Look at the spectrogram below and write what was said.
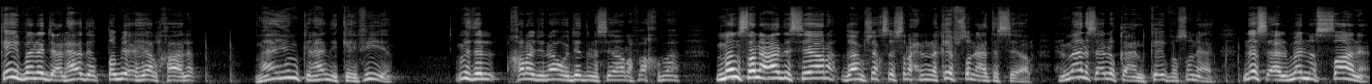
كيف نجعل هذه الطبيعة هي الخالق؟ ما يمكن هذه كيفية. مثل خرجنا وجدنا سيارة فخمة من صنع هذه السيارة؟ قام شخص يشرح لنا كيف صنعت السيارة. إحنا ما نسألك عن كيف صنعت. نسأل من الصانع.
